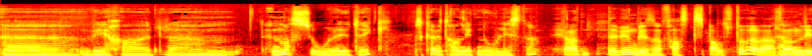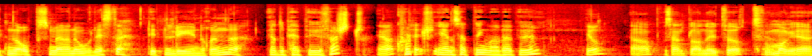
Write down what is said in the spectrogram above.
Eh, vi har eh, en masse ord og uttrykk. Skal vi ta en liten ordliste? Ja, det begynner å bli en sånn fast spalte. det der. Ja. En liten oppsummerende ordliste. Liten lynrunde. Vi hadde PPU først. Ja. Kort, én setning var PPU. Jo. Ja, prosentplanen er utført. Hvor mange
